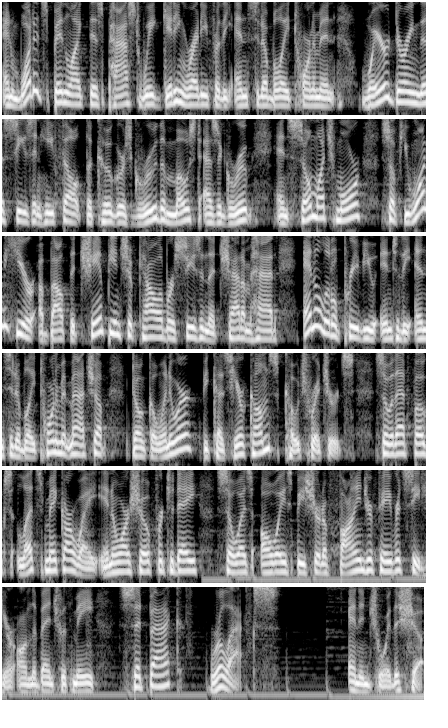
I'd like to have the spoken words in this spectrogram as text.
and what it's been like this past week getting ready for the NCAA tournament, where during this season he felt the Cougars grew the most as a group, and so much more. So if you want to hear about the championship caliber season that Chatham had and a little preview into the NCAA tournament matchup, don't go anywhere because here comes Coach Richards. So with that, folks, let's make our way into our show for today. So as always, be sure to find your favorite seat here on the bench with me. Sit back, relax, and enjoy the show.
